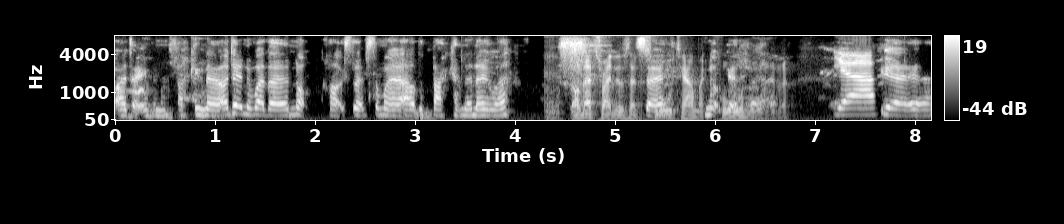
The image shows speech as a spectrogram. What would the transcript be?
I don't even fucking know. I don't know whether not Clark's live somewhere out the back end of nowhere. Oh, that's right. There was that So, small town like not. Coolum or whatever. Yeah. Yeah, yeah.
